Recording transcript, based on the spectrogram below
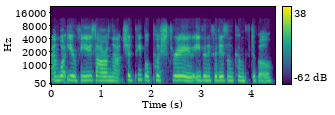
and what your views are on that. Should people push through even if it is uncomfortable?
